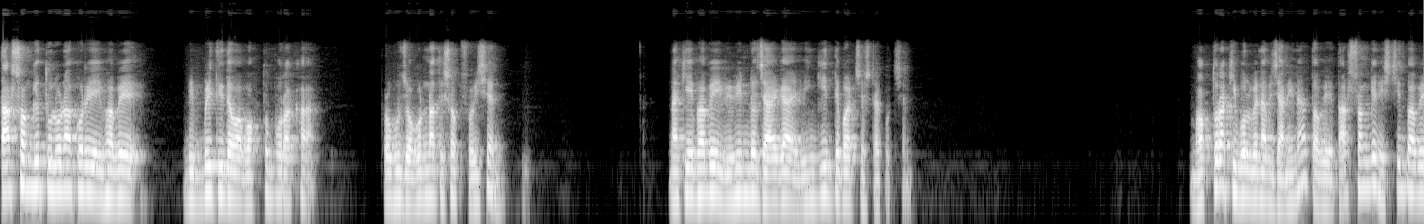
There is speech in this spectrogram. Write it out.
তার সঙ্গে তুলনা করে এইভাবে বিবৃতি দেওয়া, বক্তব্য রাখা, প্রভু জগন্নাথ এসব সইছেন? নাকি এভাবেই বিভিন্ন জায়গায় ইঙ্গিত দেবার চেষ্টা করছেন? ভক্তরা কি বলবেন আমি জানি না, তবে তার সঙ্গে নিশ্চিতভাবে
